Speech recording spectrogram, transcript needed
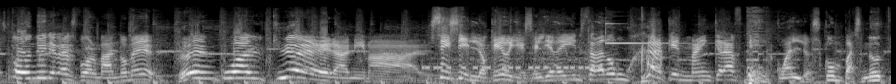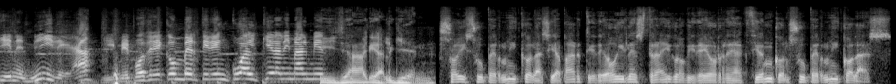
escondite transformándome en cualquier animal Sí, sí, lo que oyes, el día de hoy he instalado un hack en Minecraft Del cual los compas no tienen ni idea Y me podré convertir en cualquier animal mientras... Y ya hay alguien. Soy Super Nicolás y a partir de hoy les traigo video reacción con Super Nicolás.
